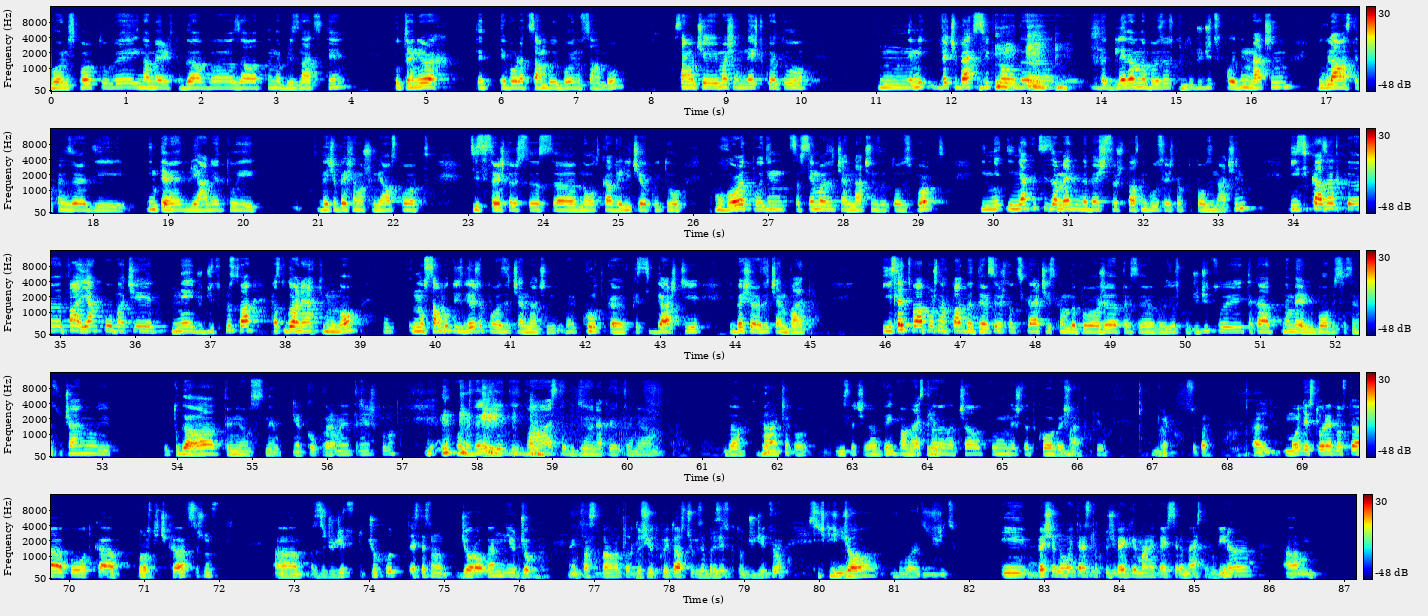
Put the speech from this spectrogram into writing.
бойни спортове и намерих тогава залата на близнаците. Потренирах, те, те водят самбо и бойно самбо. Само, че имаше нещо, което не ми, вече бях свикнал да, да гледам на бразилското джуджицу по един начин, до голяма степен заради интернет влиянието и вече беше нашумял спорт. Ти се срещаш с а, много така величия, които говорят по един съвсем различен начин за този спорт – и, и някакси за мен не беше също, аз не го усещах по този начин. И си казах, това е яко, обаче не е джуджицу. Плюс това, аз тогава нямах кимоно, но самото изглежда по различен начин. Куртка, къси гащи и беше различен вайб. И след това почнах пак да търся, защото си казах, че искам да продължа да търся бразилско джуджицу и така намерих Боби съвсем случайно и от тогава тренирам с него. И от колко време не тренираш кога? От 2012 година някъде тренирам. Да, да мисля, че да, 2012 на началото нещо е такова беше. Март, април. Супер. А, моята история е доста по-така простичка. Всъщност а, за джуджитото чух от естествено Джо Роган и от Джо. И това са двамата души, от които аз чух за бразилското джуджицу. Всички и... Джо говорят за джуджицу. И беше много интересно, докато живеех в Германия 2017 година. Ам,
